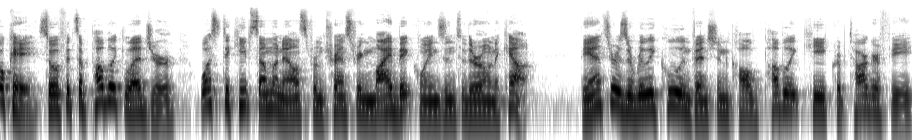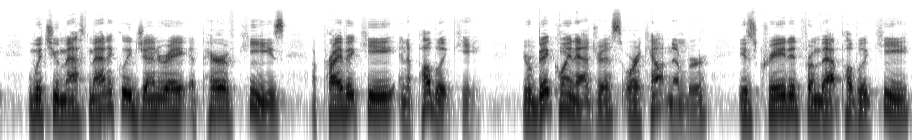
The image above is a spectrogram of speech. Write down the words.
Okay, so if it's a public ledger, what's to keep someone else from transferring my bitcoins into their own account? The answer is a really cool invention called public key cryptography, in which you mathematically generate a pair of keys, a private key and a public key. Your Bitcoin address or account number is created from that public key,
